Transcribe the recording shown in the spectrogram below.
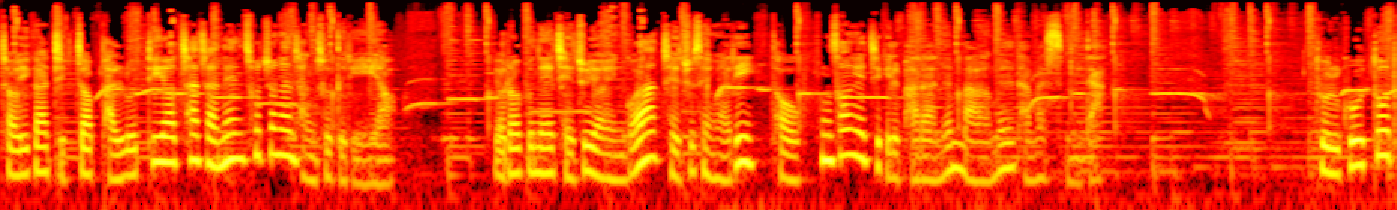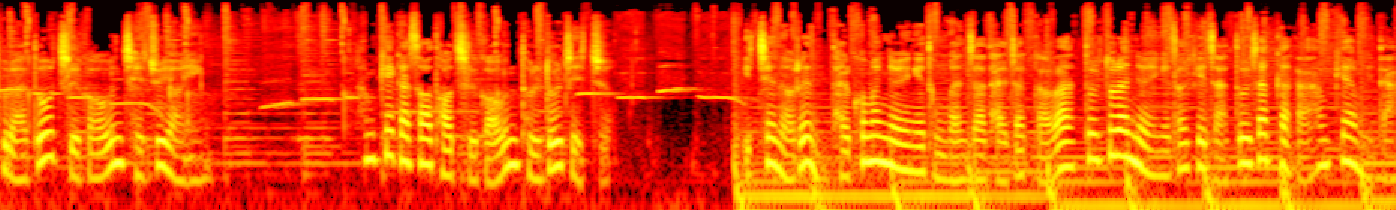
저희가 직접 발로 뛰어 찾아낸 소중한 장소들이에요. 여러분의 제주 여행과 제주 생활이 더욱 풍성해지길 바라는 마음을 담았습니다. 돌고 또 돌아도 즐거운 제주 여행. 함께 가서 더 즐거운 돌돌 제주. 이 채널은 달콤한 여행의 동반자 달 작가와 똘똘한 여행의 설계자 똘 작가가 함께합니다.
